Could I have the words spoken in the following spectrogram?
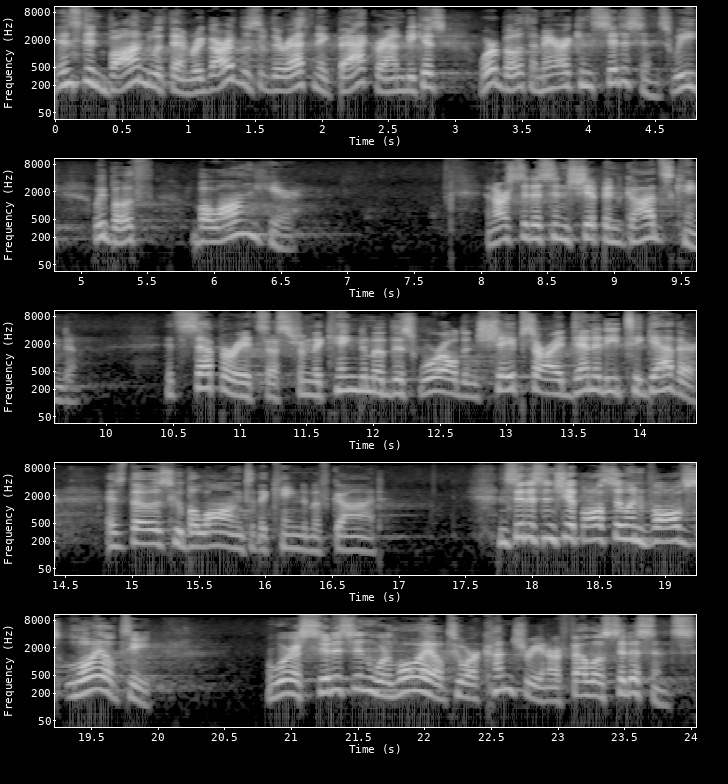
instant bond with them, regardless of their ethnic background, because we're both American citizens. We, we both belong here. And our citizenship in God's kingdom, it separates us from the kingdom of this world and shapes our identity together as those who belong to the kingdom of God. And citizenship also involves loyalty. We're a citizen, we're loyal to our country and our fellow citizens.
